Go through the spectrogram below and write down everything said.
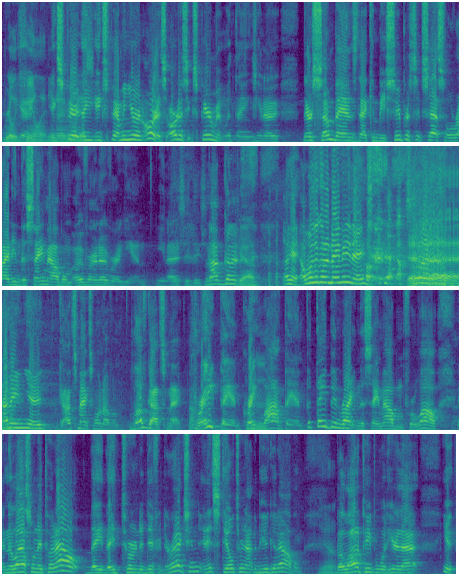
really yeah. feeling? You know I mean? they exper- I mean, you're an artist. Artists experiment with things. You know, there's some bands that can be super successful writing the same album over and over again. You know, AC/DC. I'm not gonna. Yeah. okay, I wasn't gonna name any names, but uh, I mean, you know, Godsmack's one of them. Love Godsmack, great band, great Mm-hmm. live band. But they've been writing the same album for a while, and the last one they put out, they they turned a different direction, and it still turned out to be a good album. Yeah. But a lot of people would hear that. You know,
